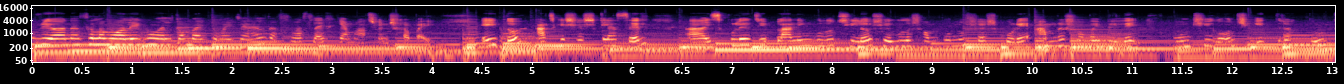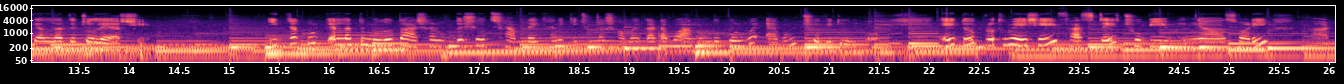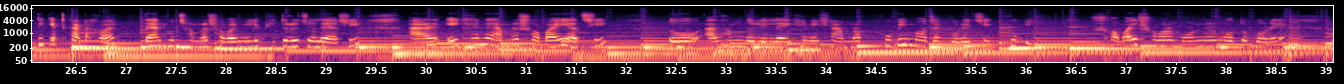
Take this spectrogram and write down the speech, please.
Everyone আসসালামু আলাইকুম welcome back to my channel Tasmas life কেমন আছেন সবাই? এই তো আজকে শেষ ক্লাসের আহ, স্কুলে যে প্ল্যানিংগুলো ছিল সেগুলো সম্পূর্ণ শেষ করে আমরা সবাই মিলে মুন্সিগঞ্জ ইদ্রাকপুর কেল্লাতে চলে আসি। ইদ্রাকপুর কেল্লাতে মূলত আসার উদ্দেশ্য হচ্ছে আমরা এখানে কিছুটা সময় কাটাবো আনন্দ করব এবং ছবি তুলব। এই তো প্রথমে এসেই ফার্স্টে ছবি সরি টিকিট কাটা হয়। দেন হচ্ছে আমরা সবাই মিলে ভিতরে চলে আসি। আর এইখানে আমরা সবাই আছি। তো আলহামদুলিল্লাহ এখানে এসে আমরা খুবই মজা করেছি, খুবই। সবাই সবার মনের মতো করে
